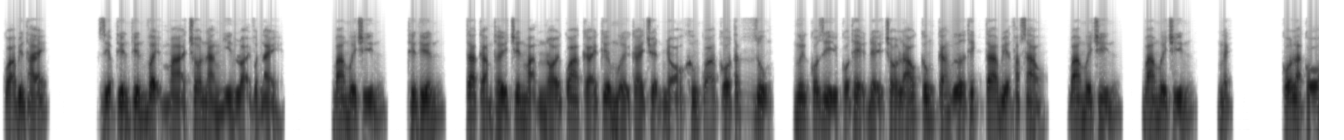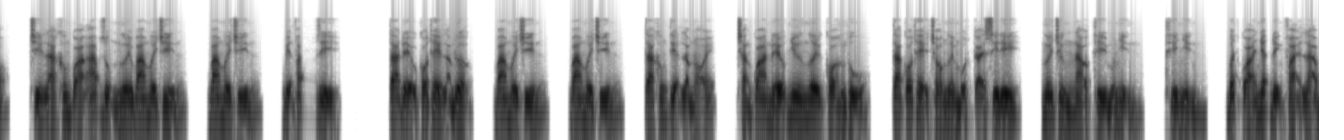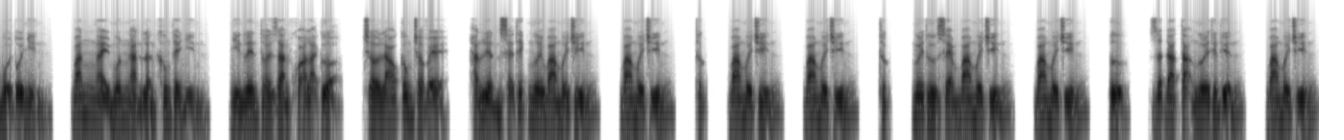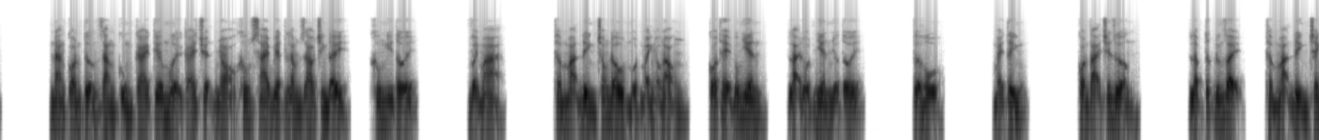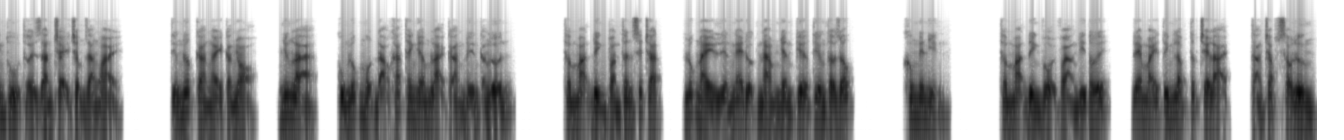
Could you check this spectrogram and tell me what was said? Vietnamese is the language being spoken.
Quá biến thái. Diệp tiến tiến vậy mà cho nàng nhìn loại vật này. Ba mươi chín thiên tiến ta cảm thấy trên mạng nói qua cái kia mười cái chuyện nhỏ không quá có tác dụng, ngươi có gì có thể để cho lão công càng ưa thích ta biện pháp sao? Ba mươi chín, ba mươi chín có là có chỉ là không quá áp dụng ngươi ba mươi chín ba mươi chín biện pháp gì ta đều có thể làm được ba mươi chín ba mươi chín ta không tiện làm nói chẳng qua nếu như ngươi có hứng thú ta có thể cho ngươi một cái cd ngươi chừng nào thì muốn nhìn thì nhìn bất quá nhất định phải là buổi tối nhìn ban ngày muôn ngàn lần không thể nhìn nhìn lên thời gian khóa lại cửa chờ lao công trở về hắn liền sẽ thích ngươi ba mươi chín ba mươi chín thực ba mươi chín ba mươi chín thực ngươi thử xem ba mươi chín ba mươi chín ừ rất đa tạ ngươi thiền tiến ba mươi chín nàng còn tưởng rằng cùng cái kia mười cái chuyện nhỏ không sai biệt lắm giáo trình đây, không nghĩ tới. Vậy mà, thẩm mạn đình trong đầu một mảnh ngong ngong có thể bỗng nhiên, lại đột nhiên nhớ tới. Tựa hồ, máy tính, còn tại trên giường. Lập tức đứng dậy, thẩm mạn đình tranh thủ thời gian chạy chậm ra ngoài. Tiếng nước càng ngày càng nhỏ, nhưng là, cùng lúc một đạo khác thanh âm lại càng đến càng lớn. Thẩm mạn đình toàn thân siết chặt, lúc này liền nghe được nam nhân kia tiếng thở dốc. Không nên nhìn. Thẩm mạn đình vội vàng đi tới, đem máy tính lập tức che lại, tảng chắp sau lưng.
